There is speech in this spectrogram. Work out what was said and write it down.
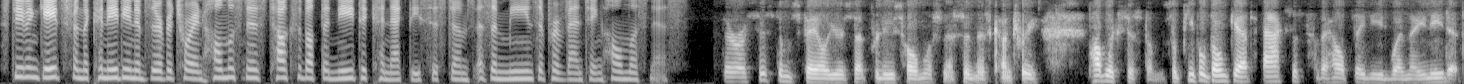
Stephen Gaetz from the Canadian Observatory on Homelessness talks about the need to connect these systems as a means of preventing homelessness there are systems failures that produce homelessness in this country, public systems. So people don't get access to the help they need when they need it.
